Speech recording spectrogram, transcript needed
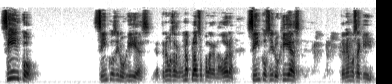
Cinco. Cinco cirugías. Ya tenemos un aplauso para la ganadora. Cinco cirugías tenemos aquí.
